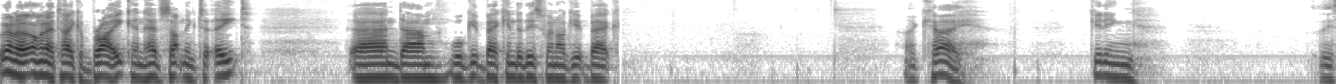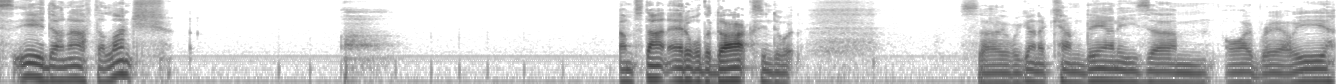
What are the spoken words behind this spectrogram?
We're gonna, I'm going to take a break and have something to eat, and um, we'll get back into this when I get back. Okay, getting this ear done after lunch. I'm starting to add all the darks into it. So we're going to come down his um, eyebrow here.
